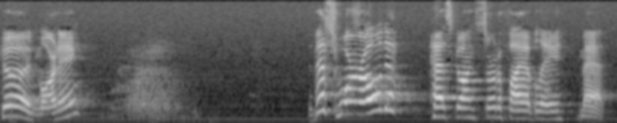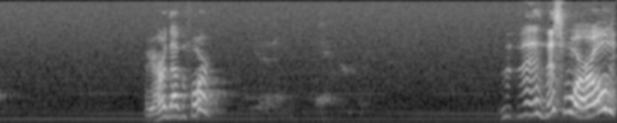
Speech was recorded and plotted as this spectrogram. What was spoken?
Good morning. This world has gone certifiably mad. Have you heard that before? This world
